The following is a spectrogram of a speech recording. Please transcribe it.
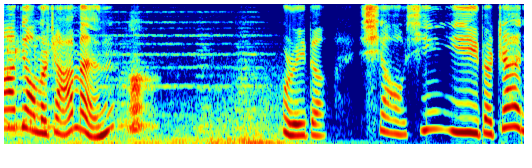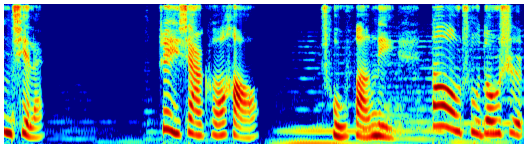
拉掉了闸门。弗瑞德小心翼翼地站起来。这下可好，厨房里到处都是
